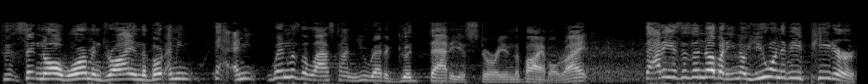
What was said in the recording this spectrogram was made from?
Sitting all warm and dry in the boat? I mean, I mean, when was the last time you read a good Thaddeus story in the Bible, right? Thaddeus is a nobody. No, you want to be Peter,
